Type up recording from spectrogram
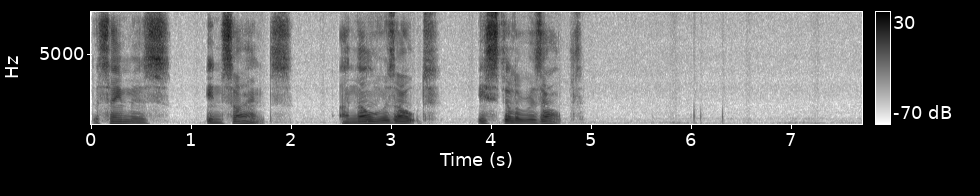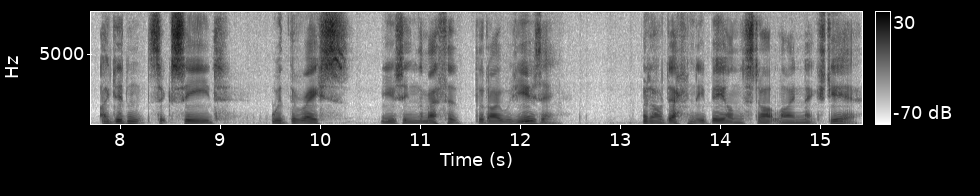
The same as in science, a null result is still a result. I didn't succeed with the race using the method that I was using, but I'll definitely be on the start line next year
